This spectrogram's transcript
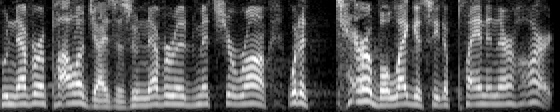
who never apologizes, who never admits you're wrong. What a terrible legacy to plant in their heart.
